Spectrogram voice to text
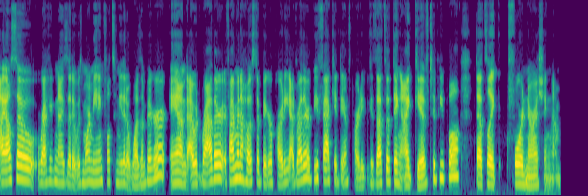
I also recognized that it was more meaningful to me that it wasn't bigger. And I would rather, if I'm going to host a bigger party, I'd rather it be fat kid dance party because that's the thing I give to people that's like for nourishing them.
